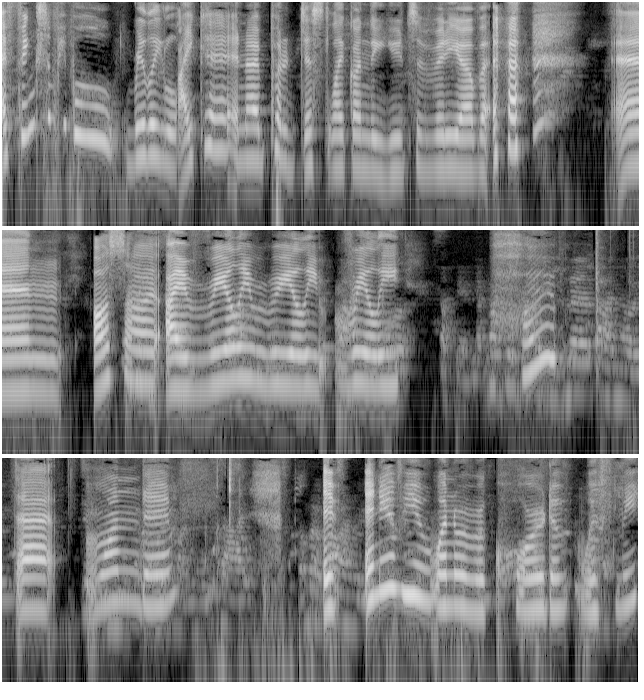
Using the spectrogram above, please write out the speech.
I think some people really like it, and I put a dislike on the YouTube video, but and also I really, really, really hope that one day, if any of you want to record with me,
